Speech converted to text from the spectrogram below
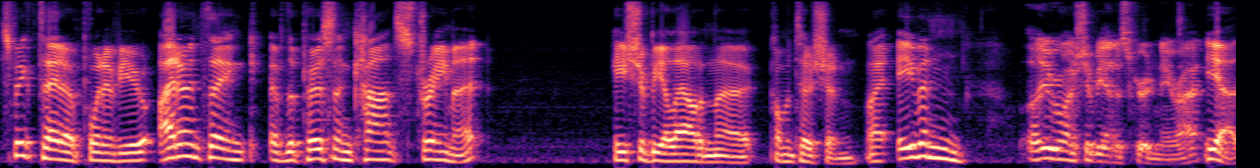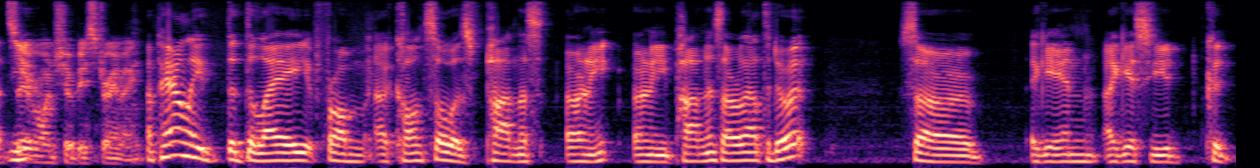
Spectator point of view, I don't think if the person can't stream it, he should be allowed in the competition. Like even Well, everyone should be under scrutiny, right? Yeah, So you- everyone should be streaming. apparently the delay from a console is partners only only partners are allowed to do it so again i guess you could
